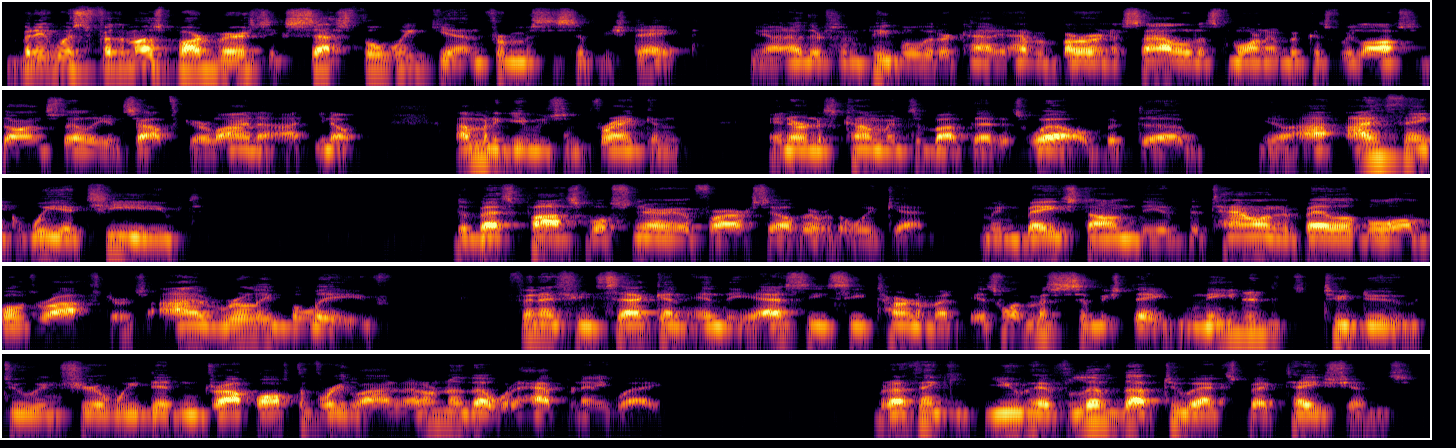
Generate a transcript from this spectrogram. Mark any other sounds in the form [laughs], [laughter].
But it was, for the most part, a very successful weekend for Mississippi State. You know, I know there's some people that are kind of have a burr in a saddle this morning because we lost to Dawn Staley in South Carolina. I, you know, I'm going to give you some frank and, and earnest comments about that as well. But, uh, you know, I, I think we achieved the best possible scenario for ourselves over the weekend. I mean, based on the, the talent available on both rosters, I really believe finishing second in the SEC tournament is what Mississippi State needed to do to ensure we didn't drop off the three line. I don't know that would happen anyway, but I think you have lived up to expectations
